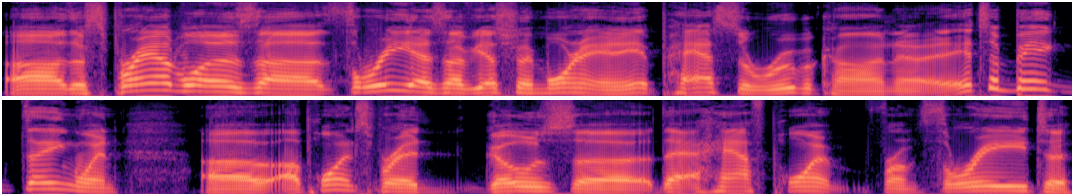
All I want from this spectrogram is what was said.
Uh, the spread was uh, three as of yesterday morning, and it passed the Rubicon. Uh, it's a big thing when uh, a point spread goes uh, that half point from three to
